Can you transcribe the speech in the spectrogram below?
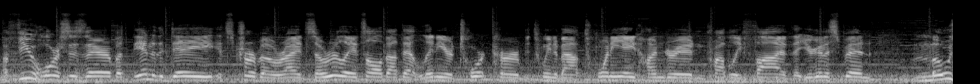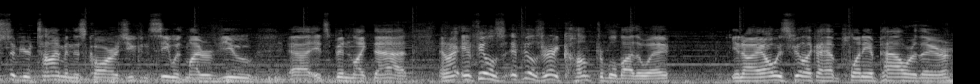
a few horses there, but at the end of the day, it's turbo, right? So really, it's all about that linear torque curve between about 2,800 and probably five that you're gonna spend most of your time in this car. As you can see with my review, uh, it's been like that. And I, it feels it feels very comfortable, by the way. You know, I always feel like I have plenty of power there.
